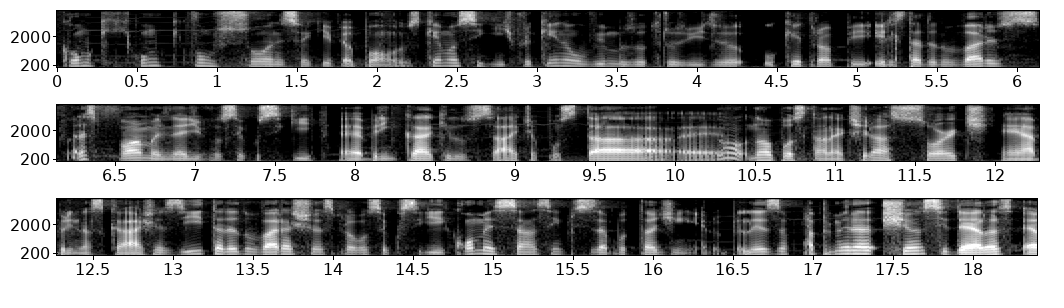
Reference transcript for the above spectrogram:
Como que, como que funciona isso aqui, velho? Bom, o esquema é o seguinte, para quem não viu os outros vídeos, o Kdrop, ele está dando vários, várias formas, né, de você conseguir é, brincar aqui no site, apostar, é, não, não, apostar, né, tirar a sorte é, abrindo as caixas e tá dando várias chances para você conseguir começar sem precisar botar dinheiro, beleza? A primeira chance delas é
